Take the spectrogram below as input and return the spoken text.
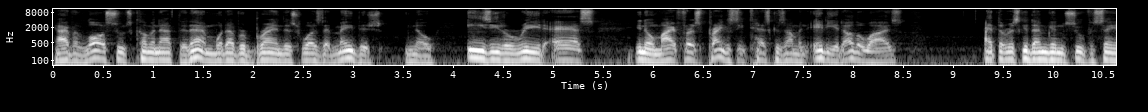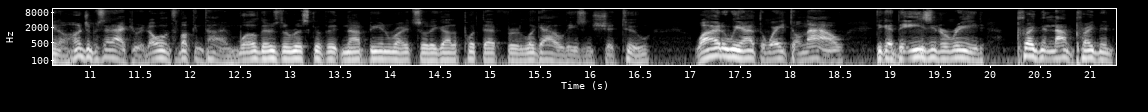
having lawsuits coming after them, whatever brand this was that made this, you know, easy to read ass, you know, my first pregnancy test because I'm an idiot otherwise, at the risk of them getting sued for saying 100% accurate all the fucking time. Well, there's the risk of it not being right, so they got to put that for legalities and shit too. Why do we have to wait till now to get the easy to read, pregnant, not pregnant,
